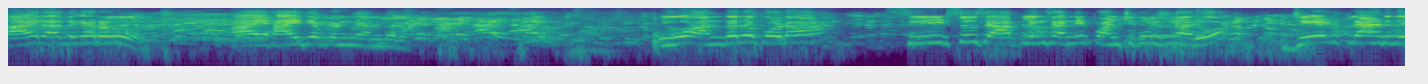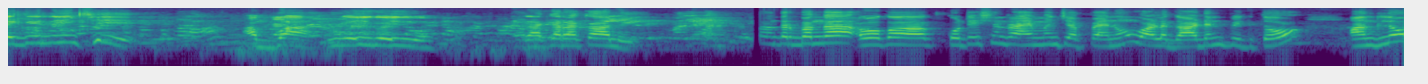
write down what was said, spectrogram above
హాయ్ రాధ గారు హాయ్ హాయ్ చెప్పండి అందరూ. ఇగో అందరూ కూడా సీడ్స్ సాప్లింగ్స్ అన్ని పంచుకుంటున్నారు. జేడ్ ప్లాంట్ దగ్గర నుంచి అబ్బా ఇగో ఇగో ఇదిగో రకరకాలు. సందర్భంగా ఒక కొటేషన్ రాయమని చెప్పాను వాళ్ళ గార్డెన్ పిక్తో. అందులో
